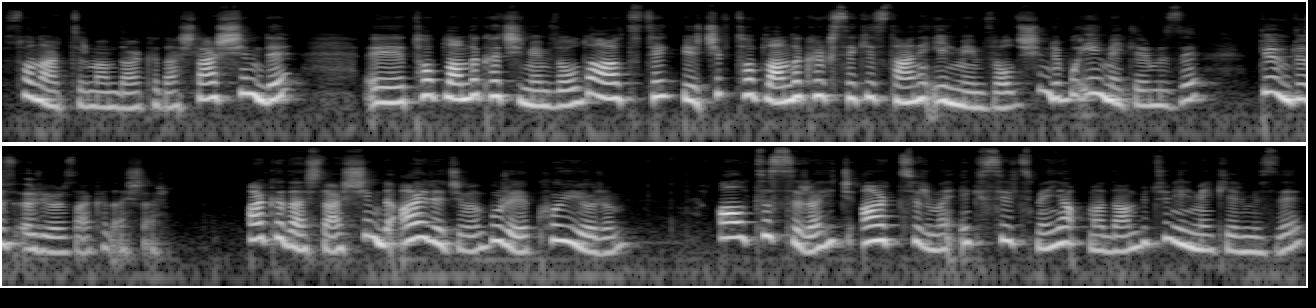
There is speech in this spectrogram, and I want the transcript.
Son arttırmamdı arkadaşlar. Şimdi e, toplamda kaç ilmeğimiz oldu? 6 tek bir çift. Toplamda 48 tane ilmeğimiz oldu. Şimdi bu ilmeklerimizi dümdüz örüyoruz arkadaşlar. Arkadaşlar şimdi ayracımı buraya koyuyorum. 6 sıra hiç arttırma, eksiltme yapmadan bütün ilmeklerimizi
